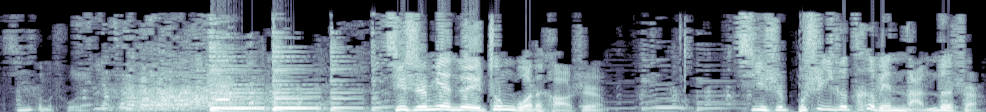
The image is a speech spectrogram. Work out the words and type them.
鸡怎么出来？其实面对中国的考试，其实不是一个特别难的事儿。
